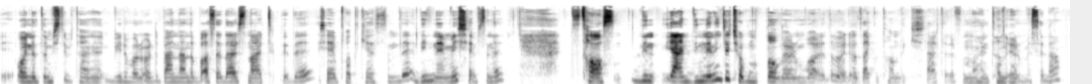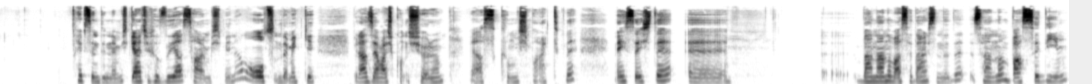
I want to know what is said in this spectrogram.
e, oynadığım işte bir tane biri var orada benden de bahsedersin artık dedi. Şey podcast'imde dinlemiş hepsini. Sağ olsun. Din, yani dinlenince çok mutlu oluyorum bu arada. Böyle özellikle tanıdık kişiler tarafından hani tanıyorum mesela. Hepsini dinlemiş. Gerçi hızlıya sarmış beni ama olsun. Demek ki biraz yavaş konuşuyorum. Veya sıkılmış mı artık ne. Neyse işte e, e, benden de bahsedersin dedi. Senden bahsedeyim.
